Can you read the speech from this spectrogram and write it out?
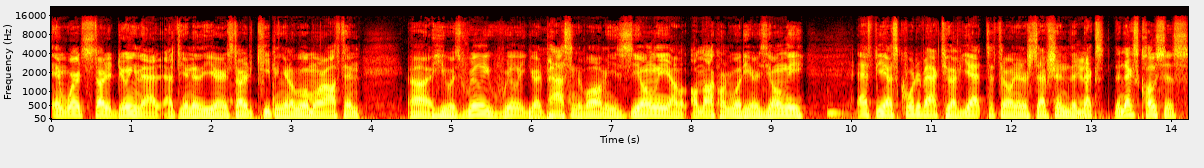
And Werts started doing that at the end of the year and started keeping it a little more often. Uh, he was really, really good passing the ball. I mean, he's the only, I'll, I'll knock on wood here, he's the only FBS quarterback to have yet to throw an interception. The Yep. next, the next closest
